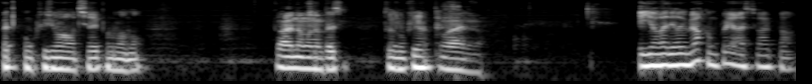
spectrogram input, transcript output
pas de conclusion à en tirer pour le moment. Ouais, non, moi non pas plus. Toi non plus. hein. Ouais, non. Et il y aurait des rumeurs comme quoi il resterait pas.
